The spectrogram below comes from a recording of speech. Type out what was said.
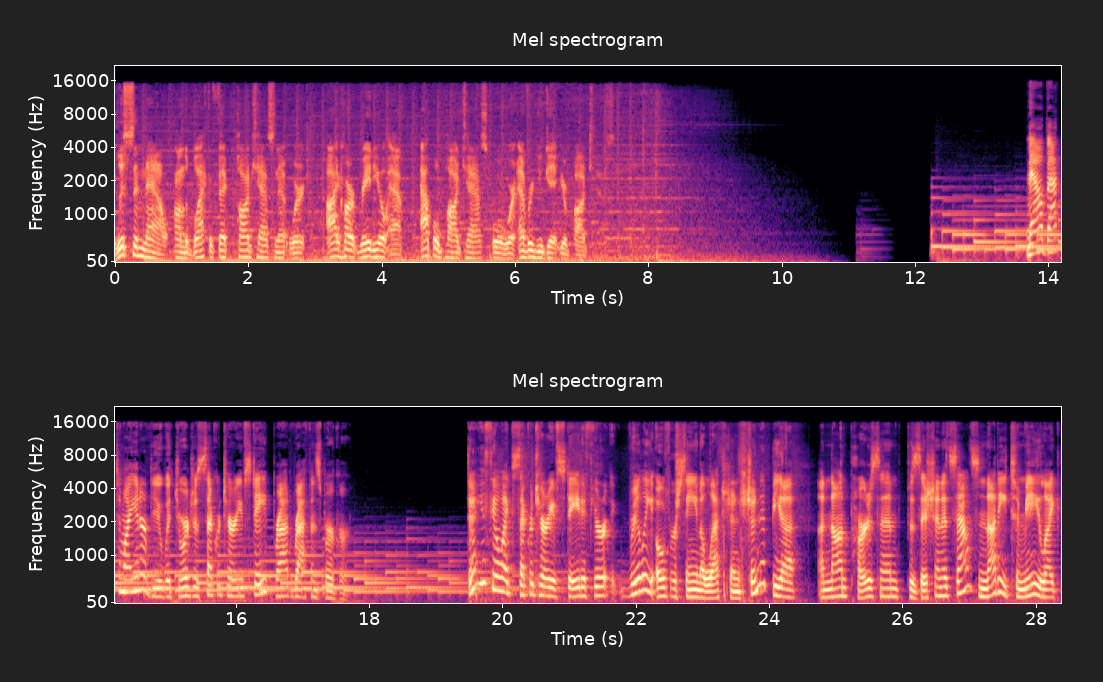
Listen now on the Black Effect Podcast Network, iHeartRadio app, Apple Podcasts, or wherever you get your podcasts. Now back to my interview with Georgia's Secretary of State, Brad Raffensperger. Don't you feel like Secretary of State, if you're really overseeing elections, shouldn't it be a, a nonpartisan position? It sounds nutty to me. Like,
